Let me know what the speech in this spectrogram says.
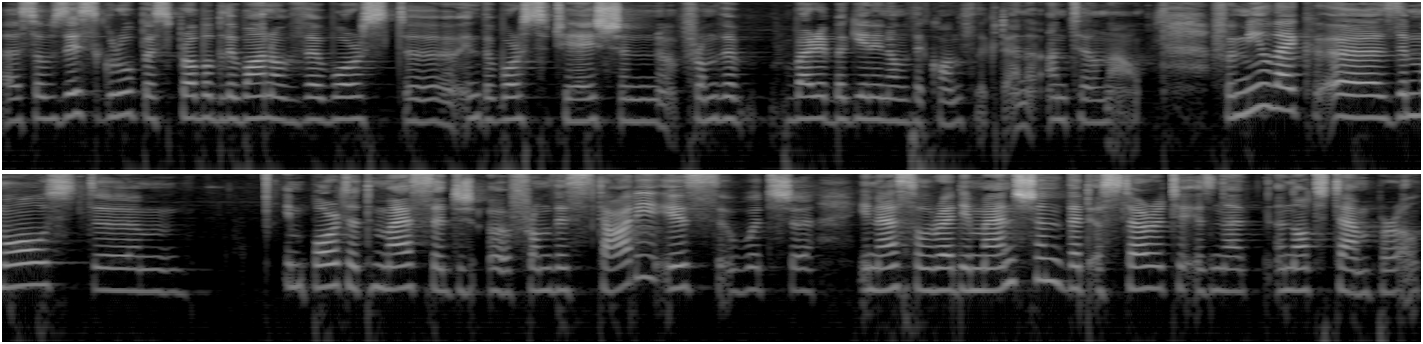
Uh, so this group is probably one of the worst uh, in the worst situation from the very beginning of the conflict and until now. For me, like uh, the most um, important message uh, from this study is, which uh, Ines already mentioned, that austerity is not, uh, not temporal.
